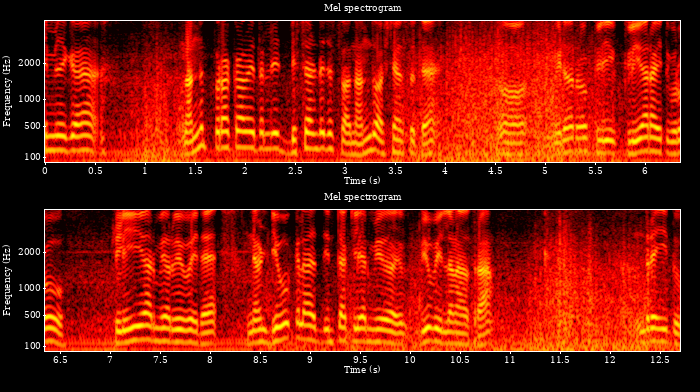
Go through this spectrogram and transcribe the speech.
ನಿಮಗೆ, ನನ್ನ ಪ್ರಕಾರ ಇದರಲ್ಲಿ ಡಿಸಡ್ವಾಂಟೇಜಸ್ ನಂದು ಅಷ್ಟೇ ಅನಿಸುತ್ತೆ. ಮಿಡರು ಕ್ಲಿ ಕ್ಲಿಯರ್ ಆಯ್ತು ಗುರು. ಕ್ಲಿಯರ್ ಮಿಯರ್ ವ್ಯೂ ಇದೆ. ನನ್ನ ಡ್ಯೂಕೆಲ್ಲ ಇಂಥ ಕ್ಲಿಯರ್ ಮ್ಯೂ ವ್ಯೂ ಇಲ್ಲ ನನ್ನ ಹತ್ರ. ಅಂದರೆ ಇದು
